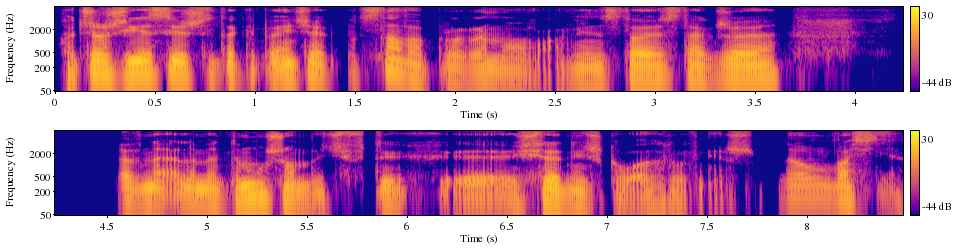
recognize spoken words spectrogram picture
chociaż jest jeszcze takie pojęcie jak podstawa programowa, więc to jest tak, że pewne elementy muszą być w tych e, średnich szkołach również. No właśnie,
